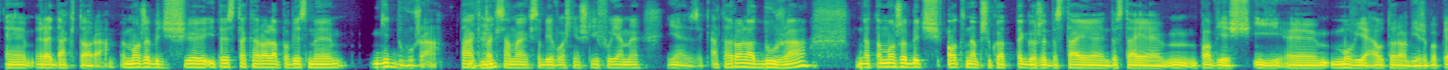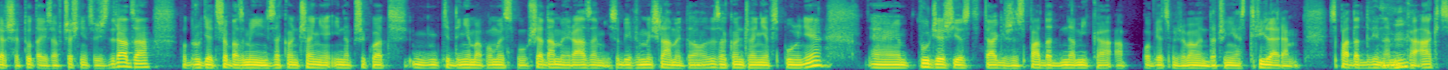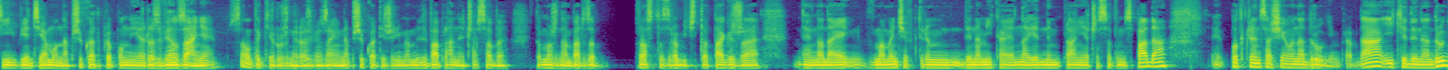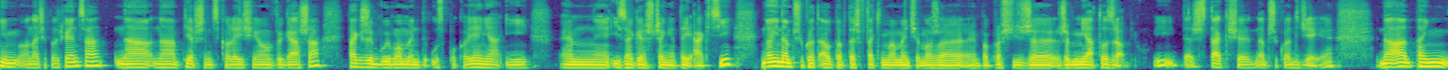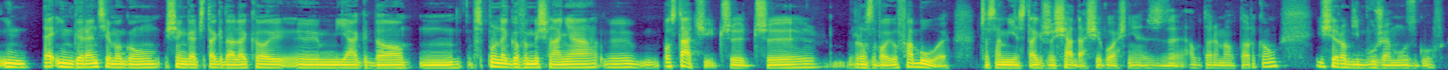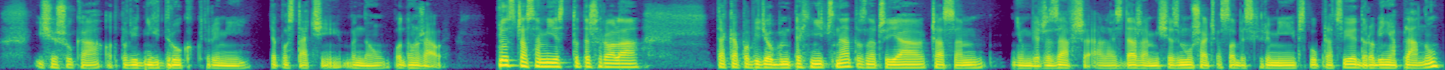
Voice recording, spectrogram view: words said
e, redaktora. Może być, e, i to jest taka rola, powiedzmy, nieduża, tak? Mhm. Tak samo jak sobie właśnie szlifujemy język. A ta rola duża, no to może być od na przykład tego, że dostaję, dostaję mm, powieść i y, mówię autorowi, że po pierwsze tutaj za wcześnie coś zdradza, po drugie trzeba zmienić zakończenie i na przykład y, kiedy nie ma pomysłu, siadamy razem i sobie wymyślamy to zakończenie wspólnie. Y, tudzież jest tak, że spada dynamika, a powiedzmy, że mamy do czynienia z thrillerem, spada dynamika mhm. akcji, więc ja mu na przykład proponuję rozwiązanie. Są takie różne rozwiązania, na przykład jeżeli mamy dwa plany czasowe, to można bardzo prosto zrobić to tak, że e, no, w momencie, w którym dynamika na jednym planie czasowym spada, e, podkręca się ją na drugim, prawda? I kiedy na drugim ona się podkręca, na, na pierwszym z kolei się ją wygasza, tak żeby były momenty uspokojenia i, i zagęszczenia tej akcji. No i na przykład autor też w takim momencie może e, poprosić, że, żebym ja to zrobił. I też tak się na przykład dzieje. No a te, te ingerencje mogą sięgać tak daleko, jak do mm, wspólnego wymyślania y, postaci, czy czy, czy rozwoju fabuły. Czasami jest tak, że siada się właśnie z autorem, autorką i się robi burzę mózgów i się szuka odpowiednich dróg, którymi te postaci będą podążały. Plus czasami jest to też rola taka powiedziałbym techniczna, to znaczy ja czasem nie mówię, że zawsze, ale zdarza mi się zmuszać osoby, z którymi współpracuję, do robienia planu.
